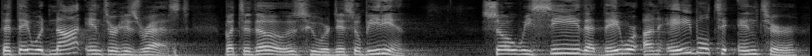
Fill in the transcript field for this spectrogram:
that they would not enter his rest, but to those who were disobedient? So we see that they were unable to enter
